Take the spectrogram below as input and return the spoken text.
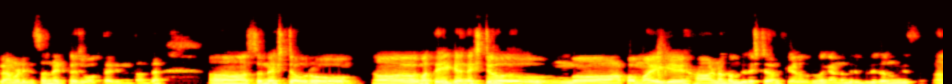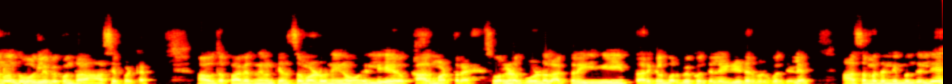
ಪ್ಲಾನ್ ಮಾಡಿದ್ದೀನಿ ಸರ್ ನೈಟ್ ಕಾಲೇಜ್ ಹೋಗ್ತಾ ಇದ್ದೀನಿ ಅಂತ ಅಂದೆ. ಸೊ ನೆಕ್ಸ್ಟ್ ಅವರು ಮತ್ತೆ ಈಗ ನೆಕ್ಸ್ಟ್ ಅಪ್ಪ ಅಮ್ಮ ಹೀಗೆ ಅಣ್ಣ ತಮ್ಮದಿರು ಎಷ್ಟೇ ಅಂತ ಕೇಳಿದ್ರು. ನನಗೆ ಅಣ್ಣಂದಿರು ಇಬ್ಬರಿದ್ದಾರೆ ನನಗೆ ನಾನಂತೂ ಹೋಗ್ಲೇಬೇಕು ಅಂತ ಆಸೆ ಪಟ್ಟೆ ಹೌದಪ್ಪ ಹಾಗಾದ್ರೆ ನೀವು ಕೆಲಸ ಮಾಡು, ನೀನು ಇಲ್ಲಿ ಕಾಲ್ ಮಾಡ್ತಾರೆ. ಹೊರಗಡೆ ಬೋರ್ಡ್ ಅಲ್ಲಿ ಹಾಕ್ತಾರೆ, ಈ ತಾರೀಕಲ್ಲಿ ಬರ್ಬೇಕು ಅಂತ ಹೇಳಿ ಎಡಿಟರ್ ಬರ್ಬೇಕು ಅಂತ ಹೇಳಿ. ಆ ಸಮಯದಲ್ಲಿ ನೀವು ಬಂದು ಇಲ್ಲಿ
